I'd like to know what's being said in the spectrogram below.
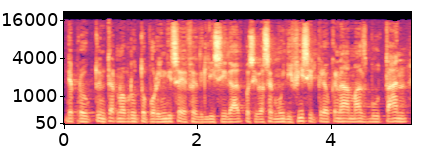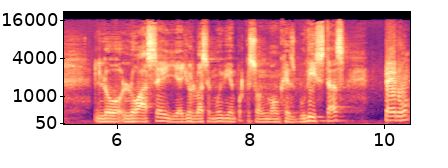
de Producto Interno Bruto por índice de felicidad, pues iba a ser muy difícil. Creo que nada más Bután lo, lo hace y ellos lo hacen muy bien porque son monjes budistas Pero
